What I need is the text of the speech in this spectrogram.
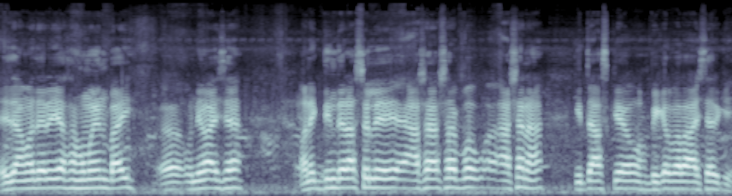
এই যে আমাদের এই আছে হুমায়ুন ভাই উনিও আইসে। অনেক দিন ধরে আসলে আসা আসা আসে না, কিন্তু আজকে বিকেলবেলা আইসে আর কি।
